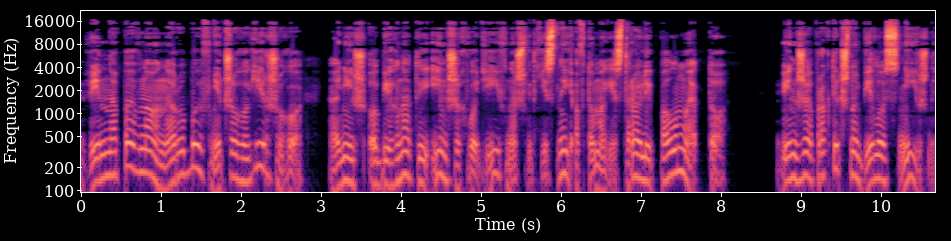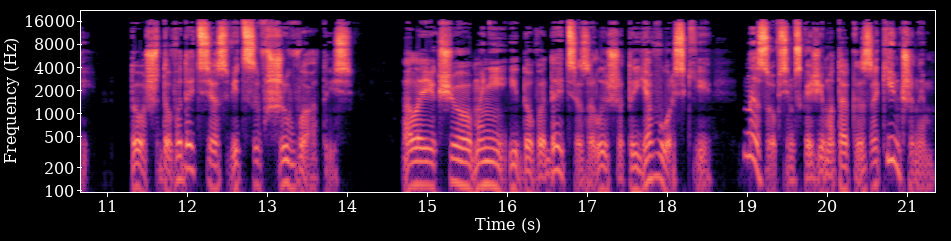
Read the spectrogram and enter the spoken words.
Він, напевно, не робив нічого гіршого, аніж обігнати інших водіїв на швидкісній автомагістралі Палметто. Він же практично білосніжний, тож доведеться звідси вшиватись. Але якщо мені і доведеться залишити Яворські не зовсім, скажімо так, закінченим,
